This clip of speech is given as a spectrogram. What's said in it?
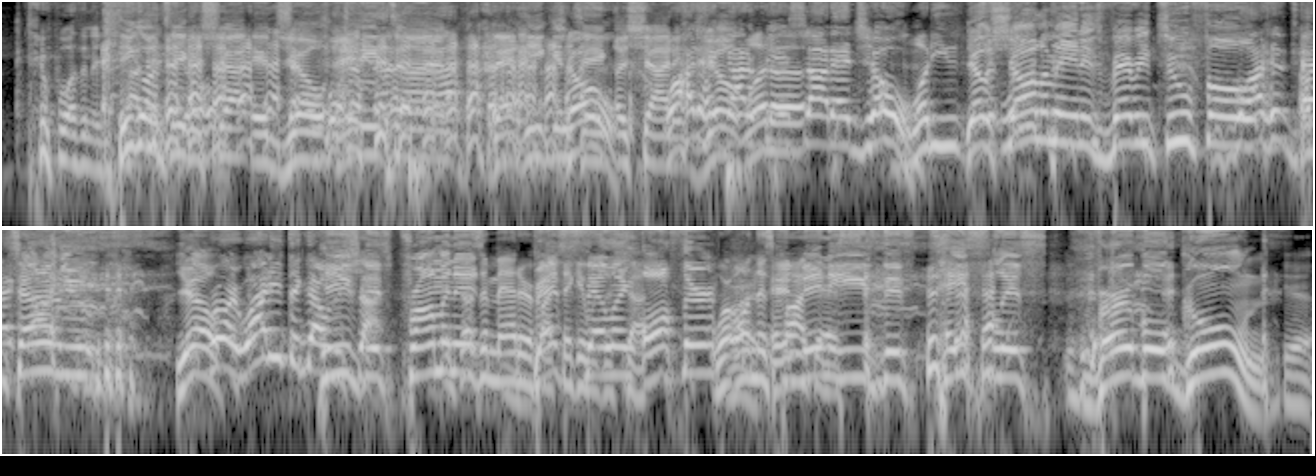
it wasn't a He shot. gonna take a shot at Joe anytime that he can Joe. take a shot Why at that Joe. gotta What, be a uh, shot at Joe? What do you? Yo, what- what do you Charlamagne is very twofold. Why did that I'm telling you. Yo, Roy, why do you think that was a he's shot? this prominent, It doesn't matter if I think it was a best-selling shot. author. We're on this and podcast. then he's this tasteless verbal goon. Yeah.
